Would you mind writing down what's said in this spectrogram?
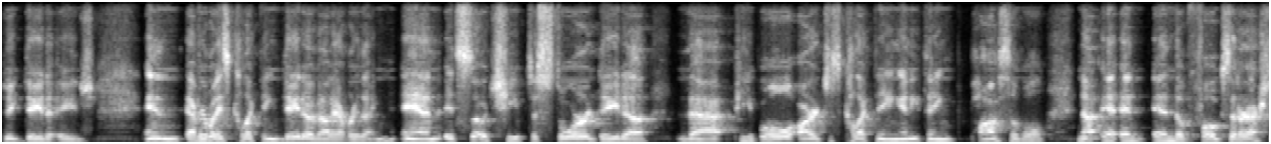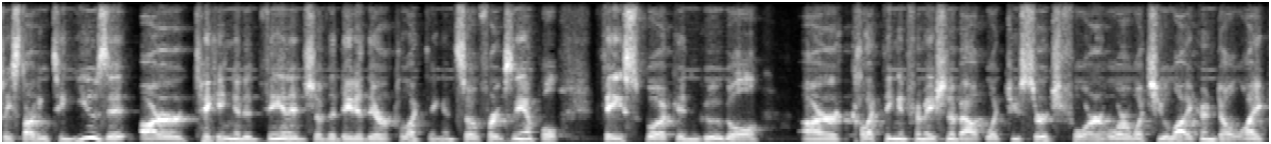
big data age and everybody's collecting data about everything and it's so cheap to store data that people are just collecting anything possible now and and the folks that are actually starting to use it are taking an advantage of the data they're collecting and so for example facebook and google are collecting information about what you search for or what you like and don't like.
